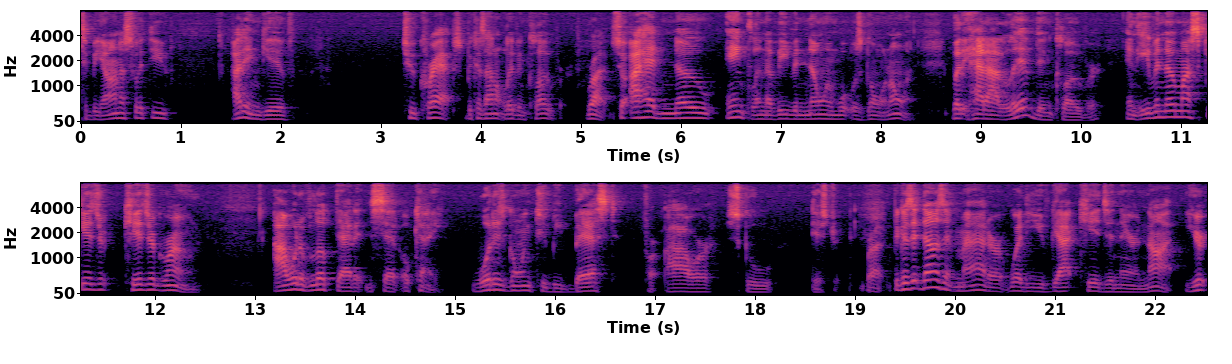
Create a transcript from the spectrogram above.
to be honest with you, I didn't give two craps because I don't live in Clover. Right. So I had no inkling of even knowing what was going on. But had I lived in Clover, and even though my kids are, kids are grown, I would have looked at it and said, okay, what is going to be best for our school district? Right. Because it doesn't matter whether you've got kids in there or not. You're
